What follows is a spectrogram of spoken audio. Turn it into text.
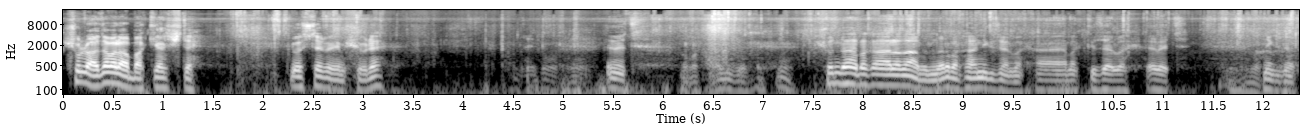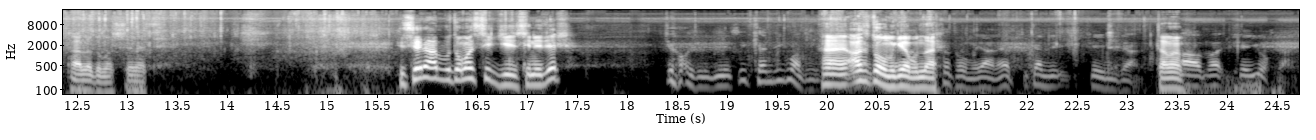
Şuralarda var abi bak gel işte. Gösterelim şöyle. Evet. Şunda bak aralar bunları. Bak ha ne güzel bak. Ha bak güzel bak. Evet. Ne güzel tarla domatesi evet. Hüseyin abi bu domates cinsi nedir? Kendi malımız. He, ata tohumu yine bunlar. Ata tohumu yani hepsi kendi şeyimiz yani. Tamam. Alma şey yok yani.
